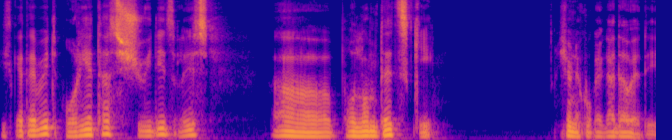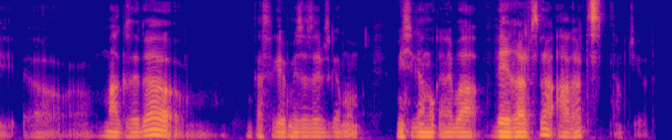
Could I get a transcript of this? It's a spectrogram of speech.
დისკეტებით 2007 წლის ბოლომდეც კი. შემდეგ უკვე გადავედი მაგზე და გასაგები მიზეზების გამო მისი გამოყენება ვეღარც და აღარც დამჭირდა.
